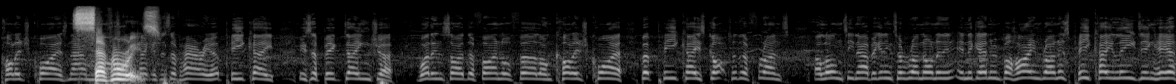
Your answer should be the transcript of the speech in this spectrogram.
College Choirs now Seven marching. of Harriet. Pique is a big danger. Well inside the final furlong, College Choir, but Pique's got to the front. Alonzi now beginning to run on in, in again and behind runners. Pique leading here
